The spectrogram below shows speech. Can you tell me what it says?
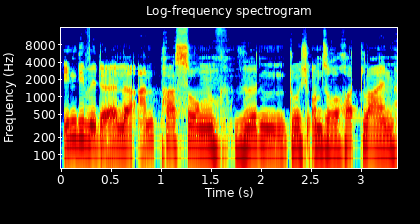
Individuelle Anpassungen würden durch unsere Hotline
